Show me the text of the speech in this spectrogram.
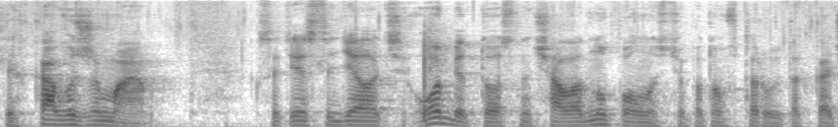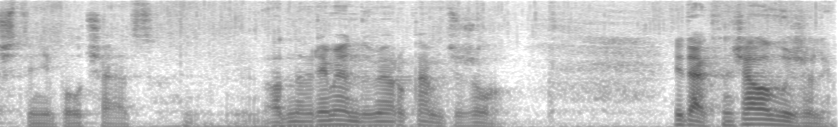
Слегка выжимаем. Кстати, если делать обе, то сначала одну полностью, потом вторую. Так качественно не получается. Одновременно двумя руками тяжело. Итак, сначала выжили.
